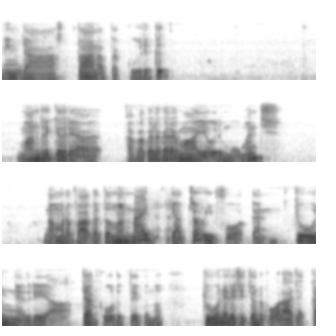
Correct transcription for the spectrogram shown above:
നിന്റെ ആസ്ഥാനത്തെ കുരുക്ക്. മന്ത്രിക്കെതിരെ അപകടകരമായ ഒരു മൂമെന്റ് നമ്മുടെ ഭാഗത്ത് നിന്ന് നൈറ്റ് ക്യാപ്ചർ ഈ ഫോർ ദെൻ ക്യൂവിനെതിരെ അറ്റാക്ക് കൊടുത്തേക്കുന്നു. ക്യൂവിനെ രക്ഷിച്ചോണ്ട് പോടാ ചക്ക.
